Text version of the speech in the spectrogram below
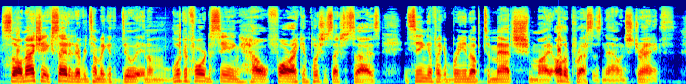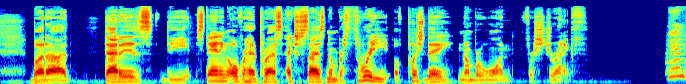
So I'm actually excited every time I get to do it, and I'm looking forward to seeing how far I can push this exercise and seeing if I can bring it up to match my other presses now in strength. But uh, that is the standing overhead press, exercise number three of push day number one for strength. I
